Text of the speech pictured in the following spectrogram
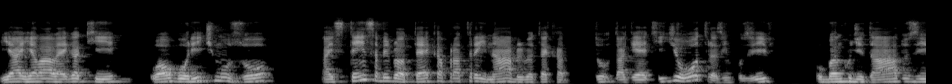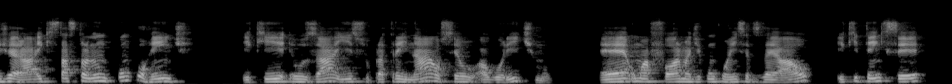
E aí ela alega que o algoritmo usou a extensa biblioteca para treinar a biblioteca do, da Get e de outras, inclusive, o banco de dados e gerar, e que está se tornando um concorrente, e que usar isso para treinar o seu algoritmo é uma forma de concorrência desleal e que tem que ser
